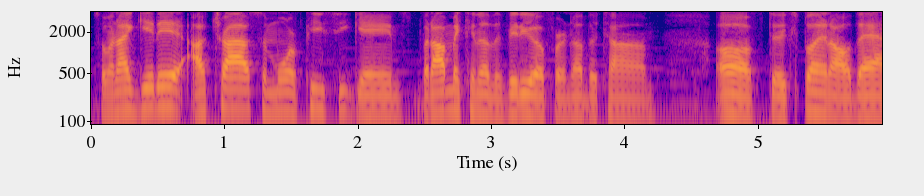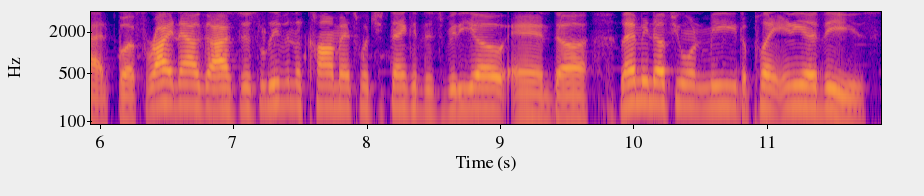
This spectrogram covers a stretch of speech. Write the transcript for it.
So when I get it, I'll try out some more PC games, but I'll make another video for another time uh, to explain all that. But for right now, guys, just leave in the comments what you think of this video, and uh, let me know if you want me to play any of these.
